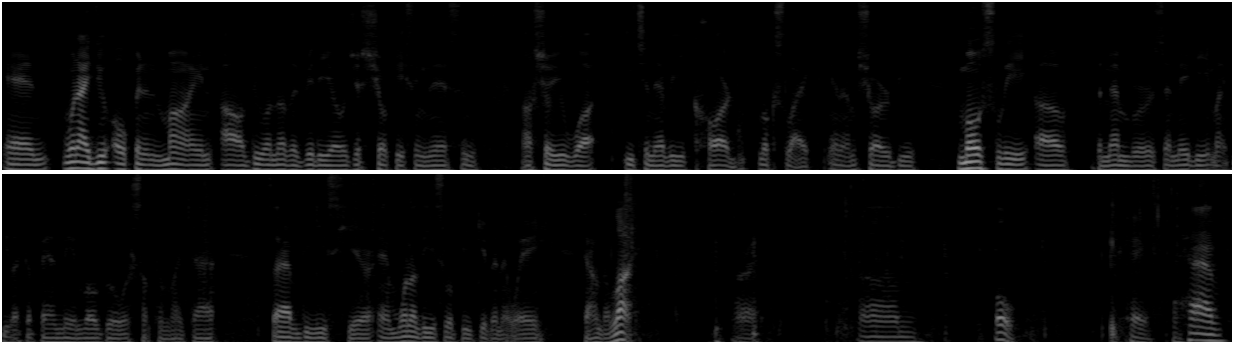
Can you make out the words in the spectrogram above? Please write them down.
And when I do open mine, I'll do another video just showcasing this and I'll show you what each and every card looks like. And I'm sure it'll be mostly of the members and maybe it might be like a Band-Maid logo or something like that. So I have these here and one of these will be given away down the line. All right. Um, oh, okay. I have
